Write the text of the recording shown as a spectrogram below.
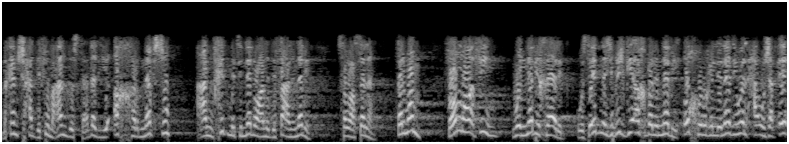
ما كانش حد فيهم عنده استعداد يأخر نفسه عن خدمة النبي وعن الدفاع عن النبي صلى الله عليه وسلم. فالمهم فهم واقفين والنبي خارج وسيدنا جبريل جه أخبر النبي اخرج الليلة دي والحق ومش عارف إيه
